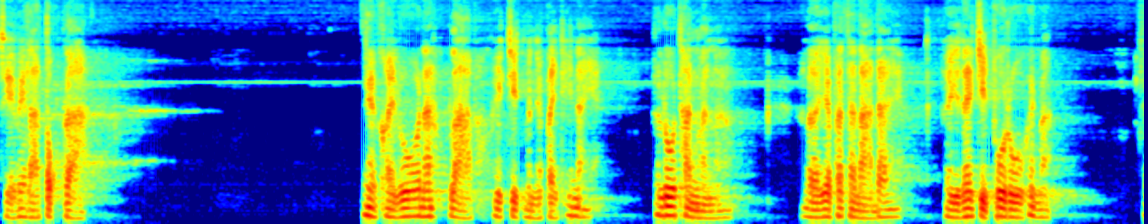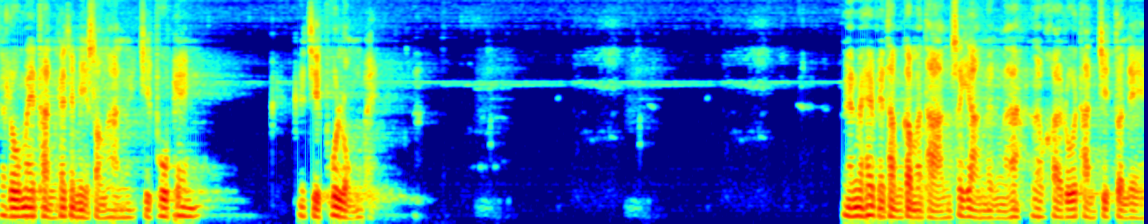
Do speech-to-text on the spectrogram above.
เสียเวลาตกปลา เนี่ยคอยรู้นะปลาคือจิตมันจะไปที่ไหนก็รู้ทันมันนะเราจะพัฒนาได้เราจะได้จิตผู้รู้ขึ้นมา ถ้ารู้ไม่ทันก็จะมีสองอัน จิตผู้เพ่งคือจิตผู้หลงไป งั้นไม่ให้ไปทำกรรมฐานสักอย่างหนึ่งนะแล้วคอยรู้ทันจิตตนเอง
